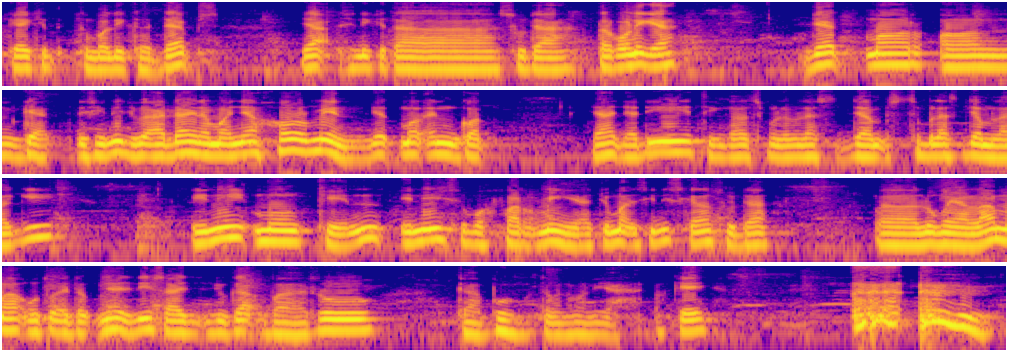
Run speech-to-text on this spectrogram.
Oke kita kembali ke depth ya sini kita sudah terkonek ya. Get more on get. Di sini juga ada yang namanya hormin. Get more and got. Ya jadi tinggal 19 jam 11 jam lagi. Ini mungkin ini sebuah farming ya. Cuma di sini sekarang sudah uh, lumayan lama untuk adopnya. Jadi saya juga baru gabung teman-teman ya. Oke. Okay.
